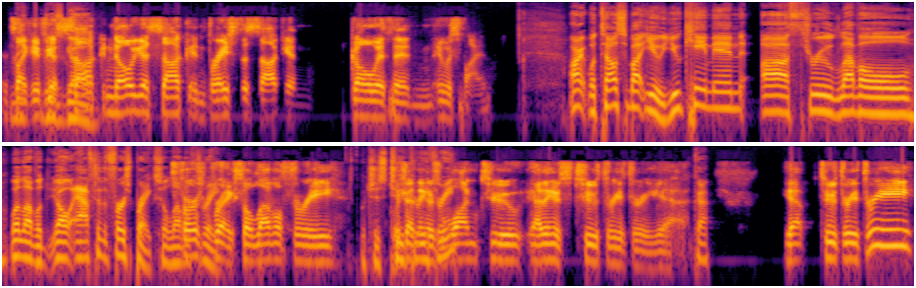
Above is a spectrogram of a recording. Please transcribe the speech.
it's like if you go. suck, know you suck, embrace the suck, and go with it. And it was fine. All right. Well, tell us about you. You came in uh through level what level? Oh, after the first break, so level First three, break, so level three, which is two which I three think is one, two. I think it's two, three, three. Yeah. Okay. Yep. Two, three, three.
